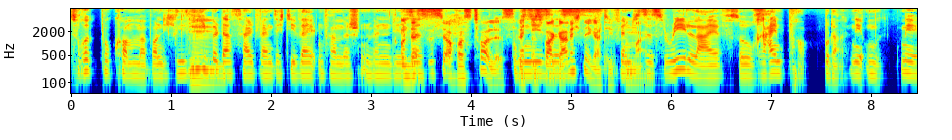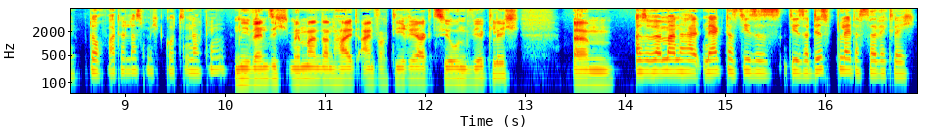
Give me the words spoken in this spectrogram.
zurückbekommen habe. Und ich liebe das halt, wenn sich die Welten vermischen, wenn dieses Und das ist ja auch was Tolles. wenn Das war gar nicht negativ wenn gemeint. dieses Real Life so reinpoppt oder nee, um, nee, doch, warte, lass mich kurz nachdenken. Nee, wenn sich, wenn man dann halt einfach die Reaktion wirklich, ähm, Also wenn man halt merkt, dass dieses dieser Display, dass da wirklich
